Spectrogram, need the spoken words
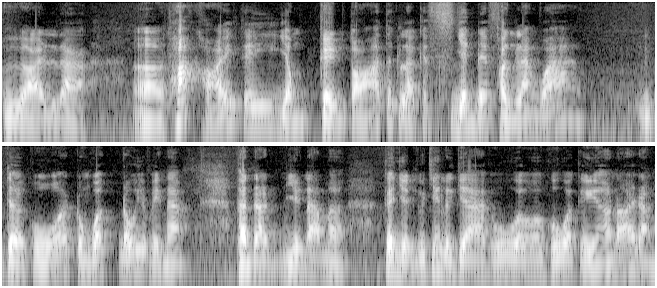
gọi là uh, thoát khỏi cái dòng kiềm tỏa tức là cái vấn đề phần lan quá của Trung Quốc đối với Việt Nam. Thành ra Việt Nam mà cái nhìn của chiến lược gia của của Hoa Kỳ họ nói rằng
